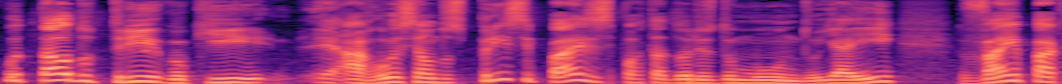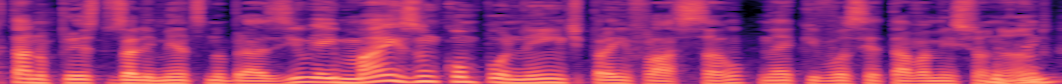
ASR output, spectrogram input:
O tal do trigo, que é, a Rússia é um dos principais exportadores do mundo, e aí vai impactar no preço dos alimentos no Brasil, e aí mais um componente para a inflação, né, que você estava mencionando. Uhum.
